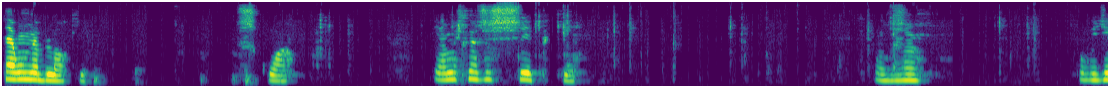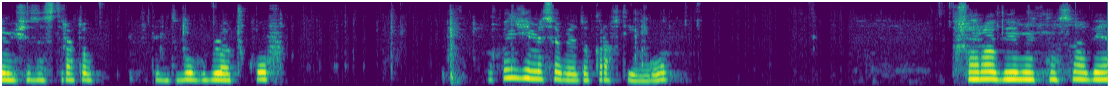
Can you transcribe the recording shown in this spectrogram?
pełne bloki szkła? Ja myślę, że szybki. Także pogodzimy się ze stratą tych dwóch bloczków. Wchodzimy sobie do craftingu. Przerobimy to sobie.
